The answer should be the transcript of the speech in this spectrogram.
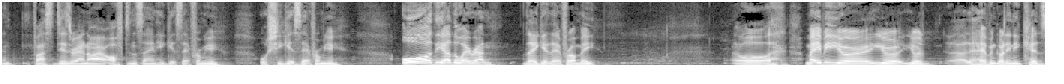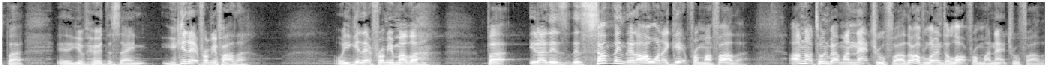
and Pastor Desiree and I are often saying he gets that from you, or she gets that from you, or the other way around, they get that from me. or maybe you're you're you uh, haven't got any kids, but uh, you've heard the saying, "You get that from your father." Or you get that from your mother. But, you know, there's, there's something that I want to get from my father. I'm not talking about my natural father. I've learned a lot from my natural father.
